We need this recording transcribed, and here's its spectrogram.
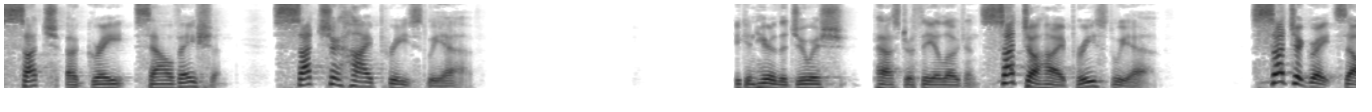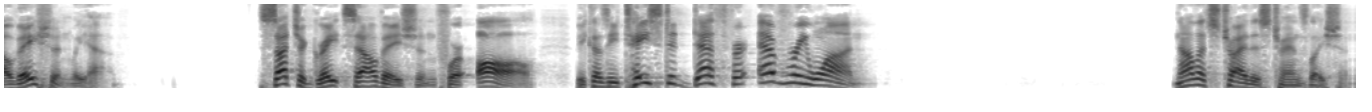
such a great salvation. Such a high priest we have. You can hear the Jewish pastor theologian. Such a high priest we have. Such a great salvation we have. Such a great salvation for all because he tasted death for everyone. Now let's try this translation.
